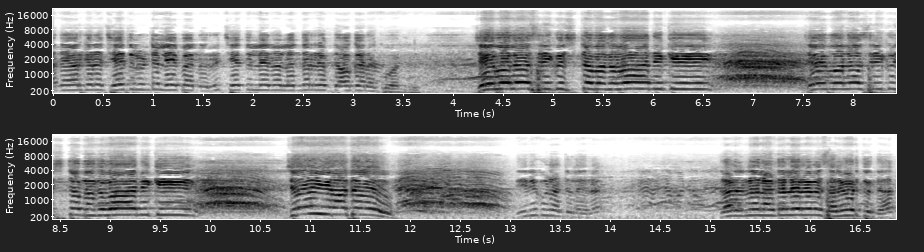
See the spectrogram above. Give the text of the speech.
అని ఎవరికైనా చేతులు ఉంటే లేపన్నారు చేతులు లేని వాళ్ళందరూ రేపు దవాఖానకు పోండి. జై బోలో శ్రీకృష్ణ భగవానికి. జై బోలో శ్రీకృష్ణ భగవానికి. జై యాదవ్. దీని కూడా అంటలేరా? దాడు ఉన్న అంటలేరా? అంటలేరేమో సరిపెడుతుందా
